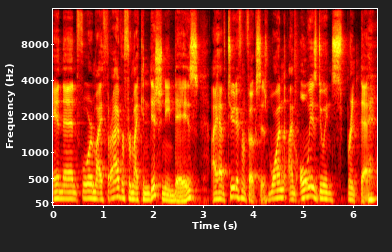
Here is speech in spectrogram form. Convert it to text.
And then for my thrive or for my conditioning days, I have two different focuses. One, I'm always doing sprint day.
